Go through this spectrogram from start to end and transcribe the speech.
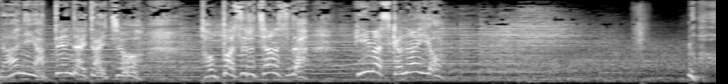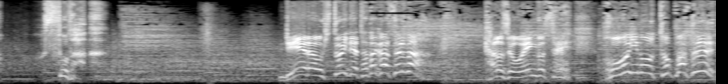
何やってんだい隊長。突破するチャンスだ。今しかないよ。そうだ。リエラを一人で戦わせるな。彼女を援護して包囲網を突破する。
